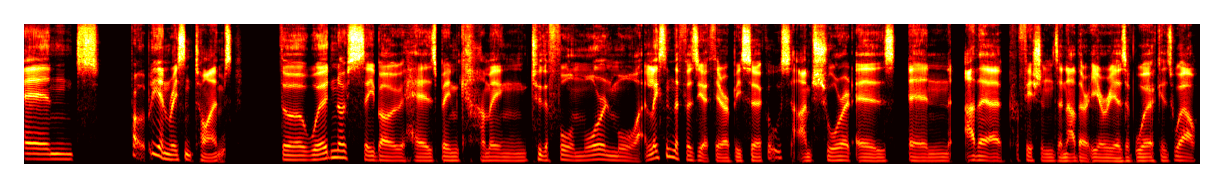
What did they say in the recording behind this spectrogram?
And probably in recent times, the word nocebo has been coming to the fore more and more, at least in the physiotherapy circles. I'm sure it is in other professions and other areas of work as well.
